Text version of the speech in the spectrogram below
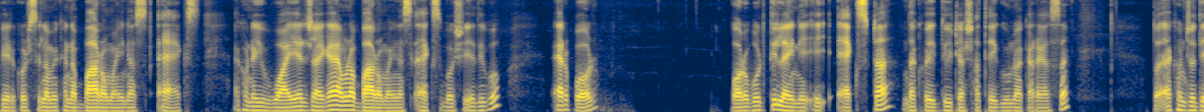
বের করছিলাম এখানে বারো মাইনাস এক্স এখন এই ওয়াইয়ের জায়গায় আমরা বারো মাইনাস এক্স বসিয়ে দিব। এরপর পরবর্তী লাইনে এই এক্সটা দেখো এই দুইটার সাথে গুণ আকারে আছে। তো এখন যদি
